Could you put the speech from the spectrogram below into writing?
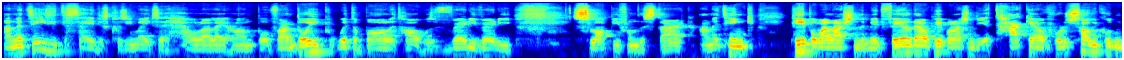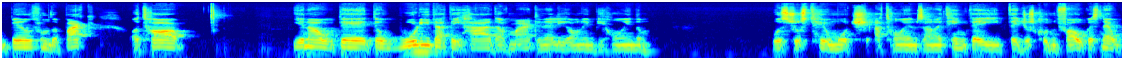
and it's easy to say this because he makes it a howler later on. But Van Dijk with the ball, I thought was very, very sloppy from the start. And I think people were lashing the midfield out, people were lashing the attack out. We just thought we couldn't build from the back. I thought, you know, the the worry that they had of Martinelli going in behind them was just too much at times, and I think they they just couldn't focus. Now,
